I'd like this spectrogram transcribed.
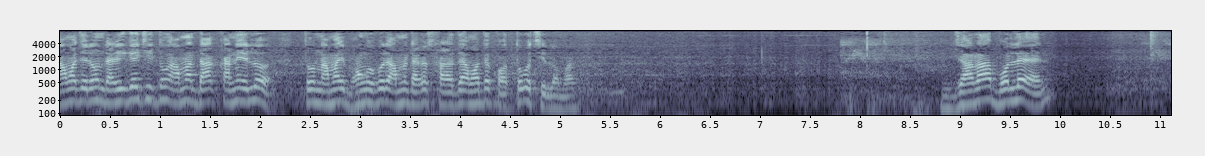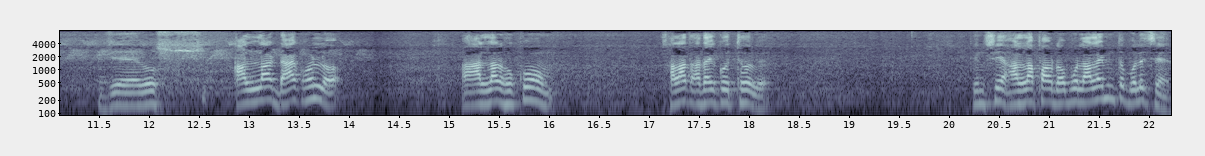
নামাজে এরকম দাঁড়িয়ে গেছি, তো আমার ডাক কানে এলো, তো নামাজ ভঙ্গ করে আমরা ডাকে সারা দেওয়া আমাদের কর্তব্য ছিল আমার। যারা বলেন যে আল্লাহর ডাক হলো, আল্লাহর হুকুম, সালাত আদায় করতে হবে। কিন্তু সে আল্লাহ রবুল আলমিন তো বলেছেন,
